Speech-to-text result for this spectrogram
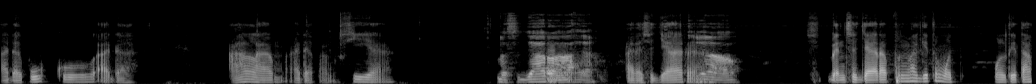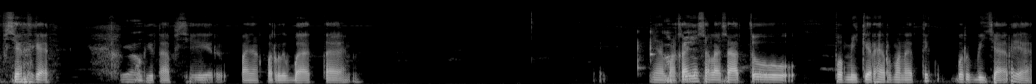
ada buku ada alam ada manusia Ada sejarah ya. ada sejarah Ya. dan sejarah pun lagi tuh mul- multi tafsir kan ya. multi tafsir banyak perdebatan ya Tapi- makanya salah satu pemikir hermeneutik berbicara ya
